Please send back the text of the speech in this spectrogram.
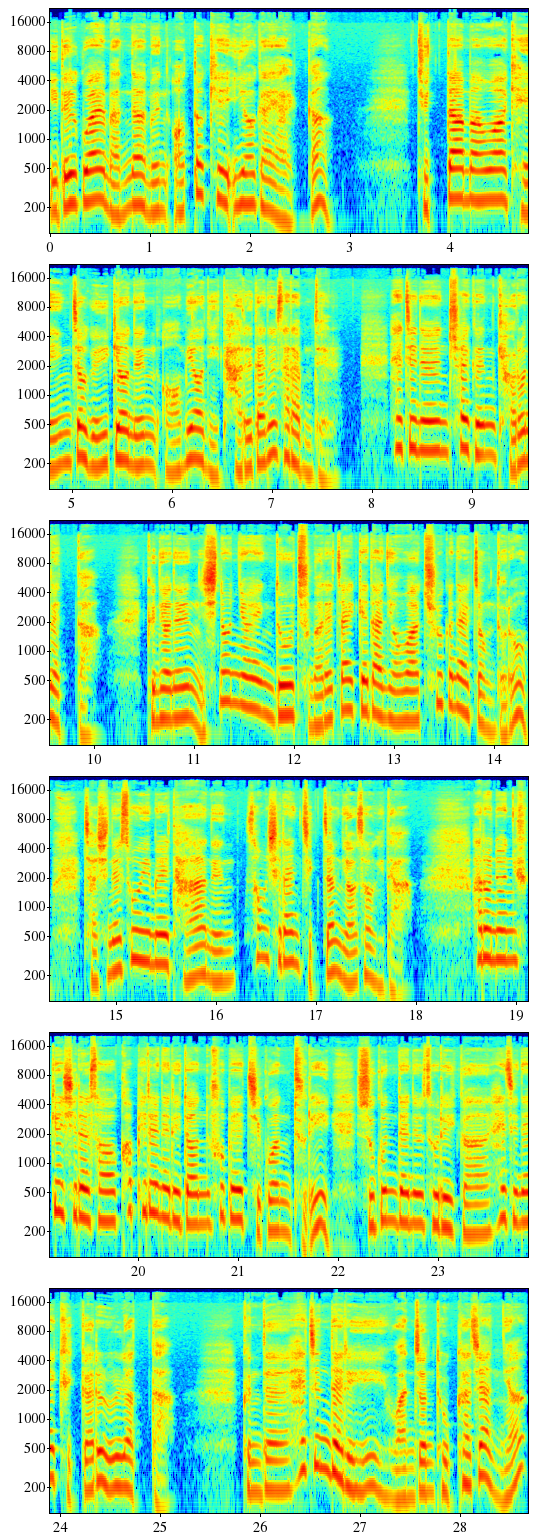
이들과의 만남은 어떻게 이어가야 할까? 뒷담화와 개인적 의견은 엄연히 다르다는 사람들. 혜진은 최근 결혼했다. 그녀는 신혼여행도 주말에 짧게 다녀와 출근할 정도로 자신의 소임을 다하는 성실한 직장 여성이다. 하루는 휴게실에서 커피를 내리던 후배 직원 둘이 수군대는 소리가 혜진의 귓가를 울렸다. 근데 혜진 대리 완전 독하지 않냐?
